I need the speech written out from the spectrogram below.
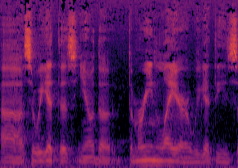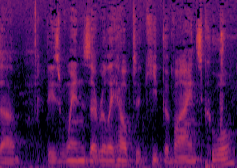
Uh, so we get this, you know, the, the marine layer. We get these, uh, these winds that really help to keep the vines cool,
